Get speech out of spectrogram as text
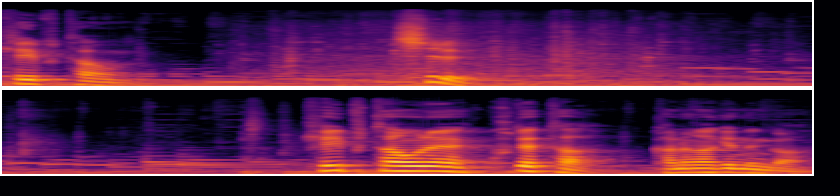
케이프타운 7 케이프타운의 쿠데타 가능하겠는가?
